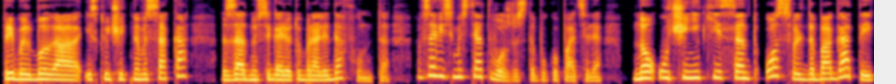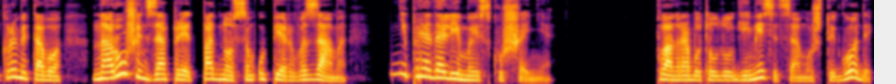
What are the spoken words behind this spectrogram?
Прибыль была исключительно высока, за одну сигарету брали до фунта, в зависимости от возраста покупателя. Но ученики Сент-Освальда богаты, и, кроме того, нарушить запрет под носом у первого зама — непреодолимое искушение. План работал долгие месяцы, а может и годы.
